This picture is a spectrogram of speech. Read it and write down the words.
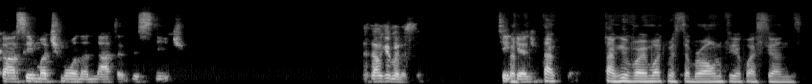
Can't say much more than that at this stage. Thank you, Minister. Take care. Thank, thank you very much, Mr. Brown, for your questions.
